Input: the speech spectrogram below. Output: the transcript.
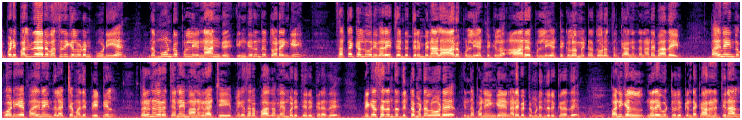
இப்படி பல்வேறு வசதிகளுடன் கூடிய இந்த மூன்று புள்ளி நான்கு இங்கிருந்து தொடங்கி சட்டக்கல்லூரி வரை சென்று திரும்பினால் ஆறு புள்ளி எட்டு கிலோ ஆறு புள்ளி எட்டு கிலோமீட்டர் தூரத்திற்கான இந்த நடைபாதை பதினைந்து கோடியே பதினைந்து லட்சம் மதிப்பீட்டில் பெருநகர சென்னை மாநகராட்சி மிக சிறப்பாக மேம்படுத்தி இருக்கிறது மிக சிறந்த திட்டமிடலோடு இந்த பணி இங்கே நடைபெற்று முடிந்திருக்கிறது. பணிகள் நிறைவுற்று இருக்கின்ற காரணத்தினால்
